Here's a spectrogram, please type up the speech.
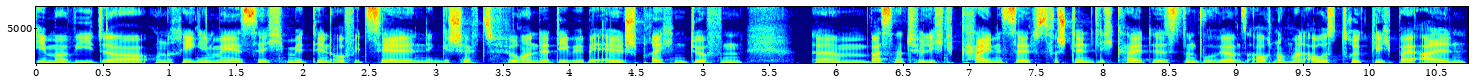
immer wieder und regelmäßig mit den Offiziellen, den Geschäftsführern der DBBL sprechen dürfen, ähm, was natürlich keine Selbstverständlichkeit ist und wo wir uns auch nochmal ausdrücklich bei allen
